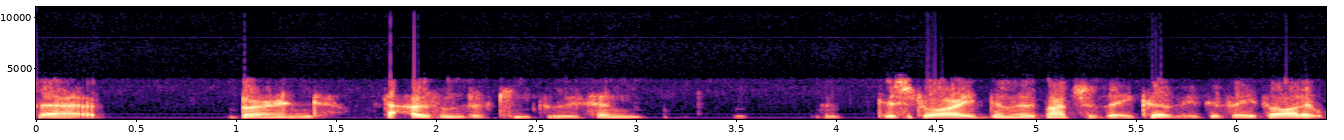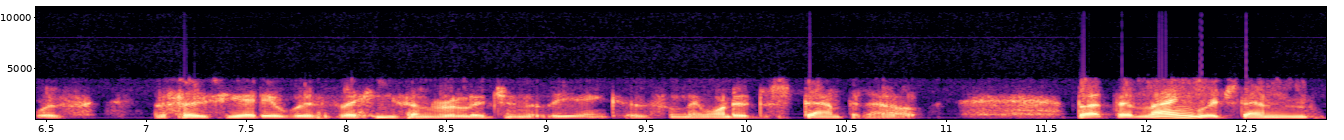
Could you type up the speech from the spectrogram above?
uh, burned thousands of quipus and destroyed them as much as they could because they thought it was associated with the heathen religion of the Incas and they wanted to stamp it out. But the language then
